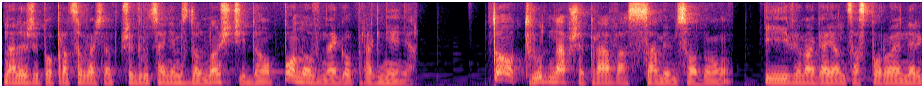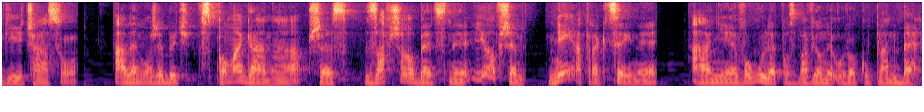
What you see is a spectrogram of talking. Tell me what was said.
należy popracować nad przywróceniem zdolności do ponownego pragnienia. To trudna przeprawa z samym sobą i wymagająca sporo energii i czasu, ale może być wspomagana przez zawsze obecny i owszem, mniej atrakcyjny, a nie w ogóle pozbawiony uroku plan B.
